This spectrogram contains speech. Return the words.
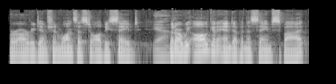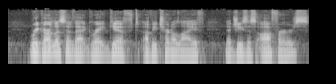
for our redemption, wants us to all be saved. Yeah. But are we all going to end up in the same spot, regardless of that great gift of eternal life that Jesus offers?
